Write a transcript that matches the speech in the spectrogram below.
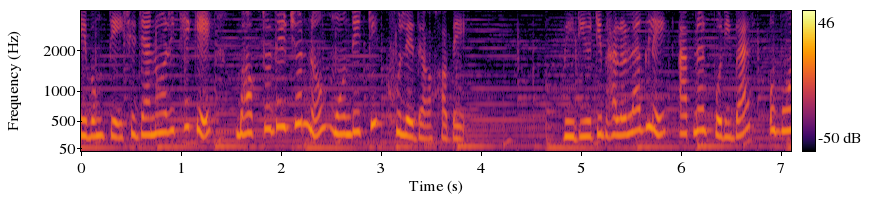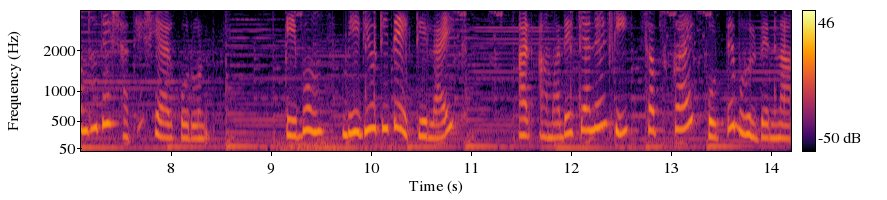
এবং তেইশে জানুয়ারি থেকে ভক্তদের জন্য মন্দিরটি খুলে দেওয়া হবে। ভিডিওটি ভালো লাগলে আপনার পরিবার ও বন্ধুদের সাথে শেয়ার করুন এবং ভিডিওটিতে একটি লাইক আর আমাদের চ্যানেলটি সাবস্ক্রাইব করতে ভুলবেন না।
